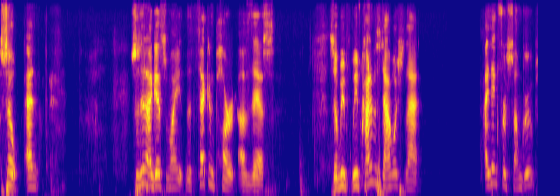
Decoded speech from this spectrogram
So and so then I guess my the second part of this. So we've we've kind of established that I think for some groups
